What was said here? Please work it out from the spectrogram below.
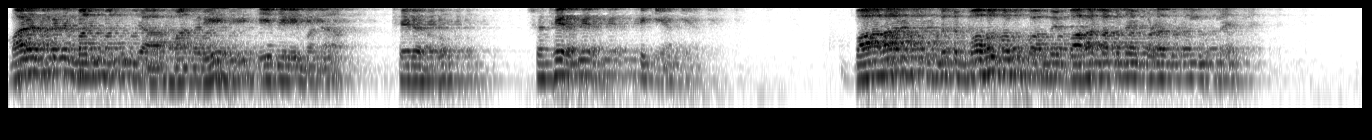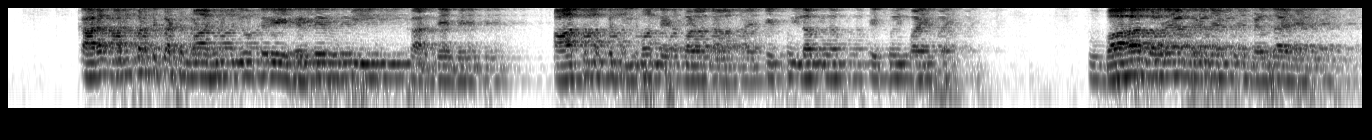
ਮਹਾਰਾਜ ਕਹਿੰਦੇ ਮਨ ਨੂੰ ਸਮਝਾ ਮਨ ਰੇ ਇਹ ਮੇਰੇ ਮਨਾ ਥਿਰ ਰਹੋ ਸਥਿਰ ਟਿਕਿਆ ਬਾਹਰ ਮੁੱਦਤ ਬਹੁਤ ਦੁਖ ਪਾਵੇ ਬਾਹਰ ਲੱਗਦਾ ਹੈ ਬੜਾ ਦੁਖੀ ਹੁੰਦਾ ਹੈ ਘਰ ਅੰਮ੍ਰਿਤ ਘਟ ਮਾਹੀ ਜਿਉ ਤੇਰੇ ਹਿਰਦੇ ਰੂਪੀ ਘਰ ਦੇ ਵਿੱਚ ਆਤਮਿਕ ਜੀਵਨ ਦੇਣ ਵਾਲਾ ਨਾਮ ਹੈ, ਇੱਥੋਂ ਹੀ ਲੱਭ, ਇੱਥੋਂ ਹੀ ਪਾਏ। ਪਾਏ ਤੂੰ ਬਾਹਰ ਦੌੜਿਆ ਫਿਰਦਾ ਕੁਝ ਮਿਲਦਾ ਹੈ।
